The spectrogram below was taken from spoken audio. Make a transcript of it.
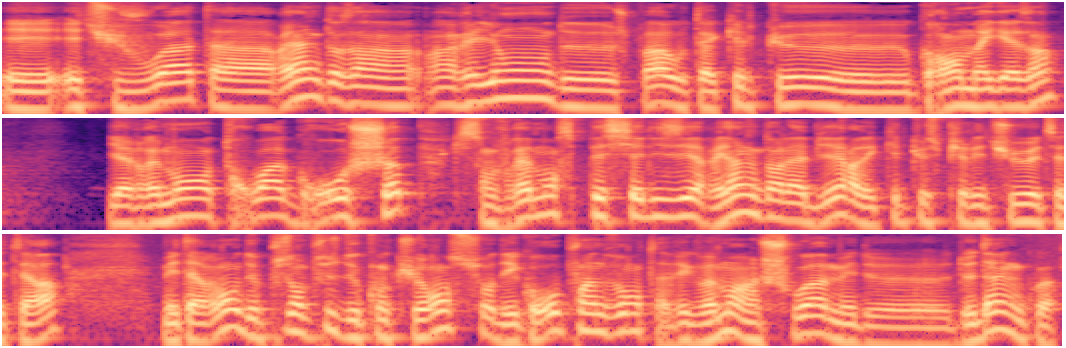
et, et tu vois, as, rien que dans un, un rayon de, je sais pas, où tu as quelques grands magasins, il y a vraiment trois gros shops qui sont vraiment spécialisés rien que dans la bière, avec quelques spiritueux, etc. Mais tu as vraiment de plus en plus de concurrence sur des gros points de vente, avec vraiment un choix, mais de, dingue, quoi.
